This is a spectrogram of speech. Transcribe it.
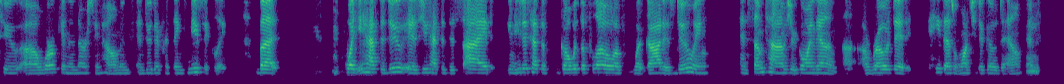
to uh, work in a nursing home and, and do different things musically. But what you have to do is you have to decide you know you just have to go with the flow of what god is doing. And sometimes you're going down a, a road that he doesn't want you to go down. And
